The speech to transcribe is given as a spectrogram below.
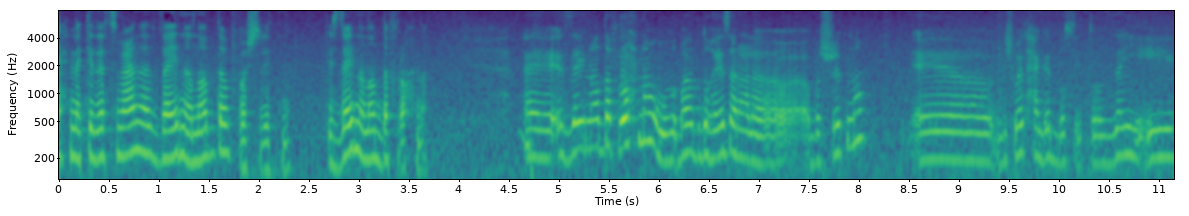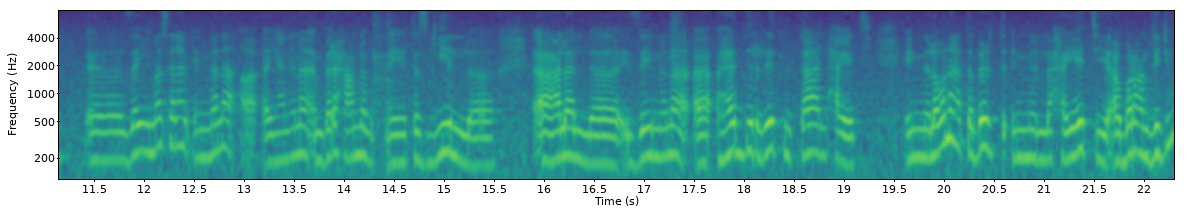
إحنا كده سمعنا إزاي ننظف بشرتنا إزاي ننظف روحنا. آه، إزاي ننظف روحنا وبرضه هيظهر على بشرتنا. آه، بشوية حاجات بسيطة زي إيه؟ آه، زي مثلا إن أنا آه، يعني أنا إمبارح عاملة آه، تسجيل آه، على ال- إزاي إن أنا أهدي الريتم بتاع حياتي. إن لو أنا اعتبرت إن حياتي عبارة عن فيديو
